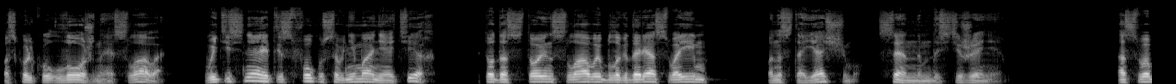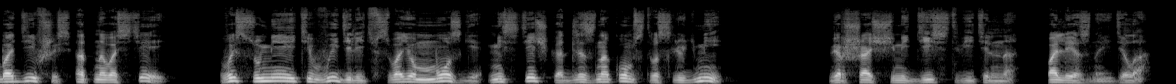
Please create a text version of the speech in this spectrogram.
поскольку ложная слава вытесняет из фокуса внимания тех, кто достоин славы благодаря своим по-настоящему ценным достижениям. Освободившись от новостей, вы сумеете выделить в своем мозге местечко для знакомства с людьми, вершащими действительно полезные дела.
